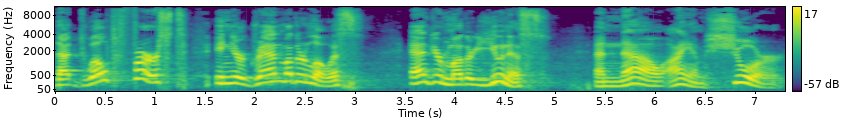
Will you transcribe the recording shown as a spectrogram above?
that dwelt first in your grandmother Lois and your mother Eunice, and now I am sure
